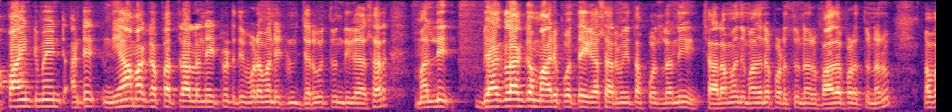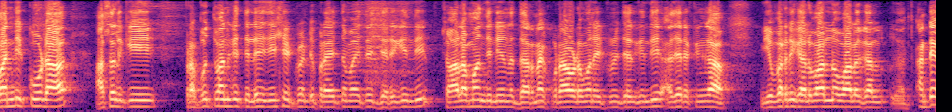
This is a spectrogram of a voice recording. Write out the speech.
అపాయింట్మెంట్ అంటే నియామక పత్రాలు అనేటువంటిది ఇవ్వడం అనేటువంటి జరుగుతుంది కదా సార్. మళ్ళీ బ్యాక్లాగ్గా మారిపోతాయి కదా సార్ మిగతా పోస్టులని చాలామంది మదన పడుతున్నారు బాధపడుతున్నారు. అవన్నీ కూడా అసలుకి ప్రభుత్వానికి తెలియజేసేటువంటి ప్రయత్నం అయితే జరిగింది. చాలామంది నేను ధర్నాకు రావడం అనేటువంటి జరిగింది. అదే రకంగా ఎవరిని కలవాలనో వాళ్ళు కల్ అంటే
